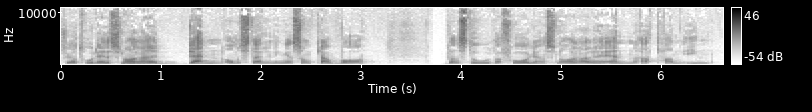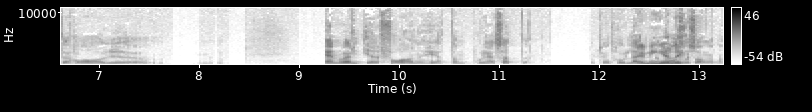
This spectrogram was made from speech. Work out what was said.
Så jag tror det är snarare mm. den omställningen som kan vara den stora frågan snarare än att han inte har NHL-erfarenheten på det sättet. Jag tror längre på säsongerna.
